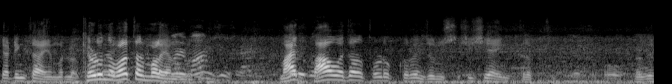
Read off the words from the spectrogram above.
સેટિંગ થાય એમ. મતલબ ખેડૂતને વળતર મળે એમ મારે ભાવ વધારો થોડોક કરવાની જરૂર છે સીસીઆઈની તરફથી. બરોબર?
